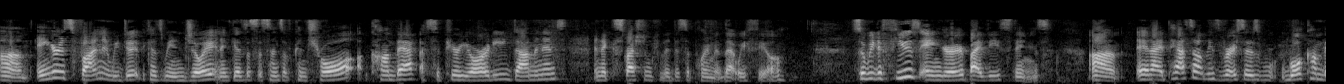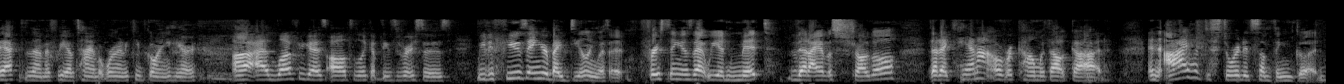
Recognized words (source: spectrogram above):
Um, anger is fun, and we do it because we enjoy it, and it gives us a sense of control, a comeback, a superiority, dominance, and expression for the disappointment that we feel. So we diffuse anger by these things. Um, and I pass out these verses. We'll come back to them if we have time, but we're going to keep going here. Uh, I'd love for you guys all to look up these verses. We diffuse anger by dealing with it. First thing is that we admit that I have a struggle that I cannot overcome without God, and I have distorted something good.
